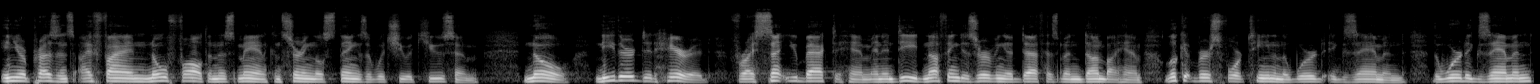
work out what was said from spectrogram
in your presence I find no fault in this man concerning those things of which you accuse him. No, neither did Herod for I sent you back to him, and indeed nothing deserving of death has been done by him. Look at verse 14 and the word examined. The word examined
